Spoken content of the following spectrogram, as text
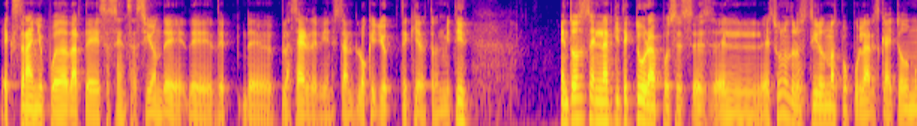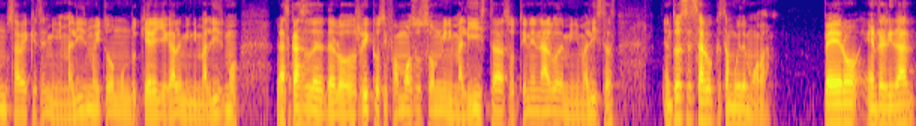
extraño pueda darte esa sensación de, de, de, placer, de bienestar, lo que yo te quiera transmitir. Entonces en la arquitectura, pues es, es, el, es, uno de los estilos más populares que hay. Todo el mundo sabe que es el minimalismo y todo el mundo quiere llegar al minimalismo. Las casas de los ricos y famosos son minimalistas o tienen algo de minimalistas. Entonces es algo que está muy de moda. Pero en realidad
